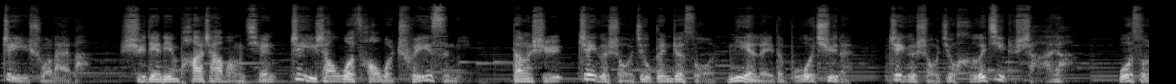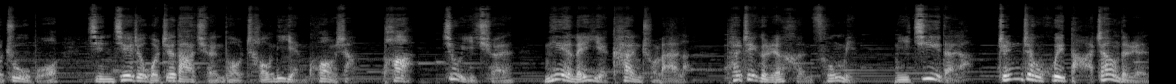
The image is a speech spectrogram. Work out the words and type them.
这一说来吧。”史殿林啪嚓往前这一上，卧槽，我锤死你！当时这个手就奔着锁聂磊的脖去的，这个手就合计着啥呀？我锁住脖，紧接着我这大拳头朝你眼眶上。啪！就一拳，聂磊也看出来了，他这个人很聪明。你记得呀，真正会打仗的人，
